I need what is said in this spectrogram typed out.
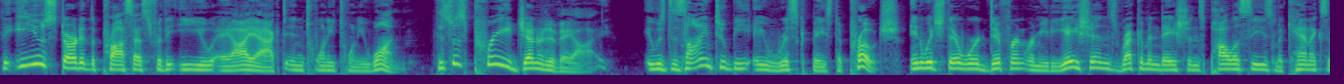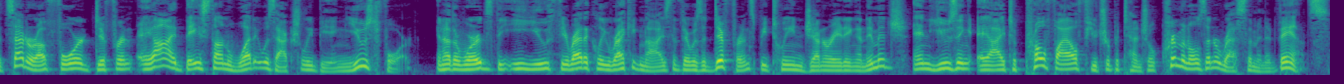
The EU started the process for the EU AI Act in 2021. This was pre generative AI. It was designed to be a risk based approach in which there were different remediations, recommendations, policies, mechanics, etc., for different AI based on what it was actually being used for. In other words, the EU theoretically recognized that there was a difference between generating an image and using AI to profile future potential criminals and arrest them in advance.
